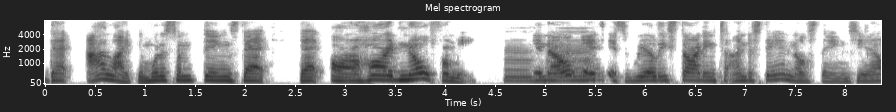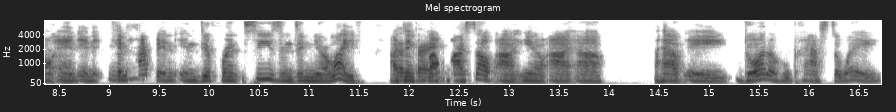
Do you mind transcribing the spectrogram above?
that I like, and what are some things that that are a hard no for me Mm-hmm. You know, mm-hmm. it's it's really starting to understand those things, you know, and and it can happen in different seasons in your life. I That's think right. about myself. I, you know, I uh I have a daughter who passed away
